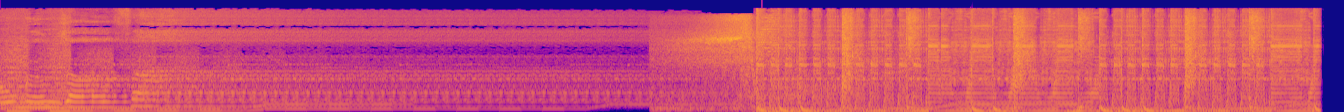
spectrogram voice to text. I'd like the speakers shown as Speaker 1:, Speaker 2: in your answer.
Speaker 1: mộng mường gió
